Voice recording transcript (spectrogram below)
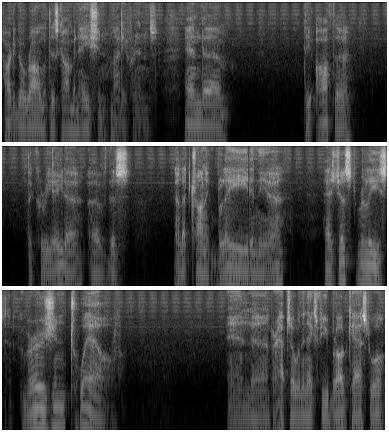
hard to go wrong with this combination, mighty friends. And um, the author, the creator of this electronic blade in the earth, has just released version 12 and uh, perhaps over the next few broadcasts we'll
